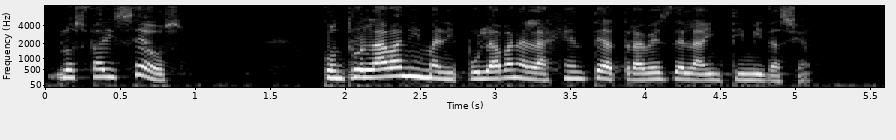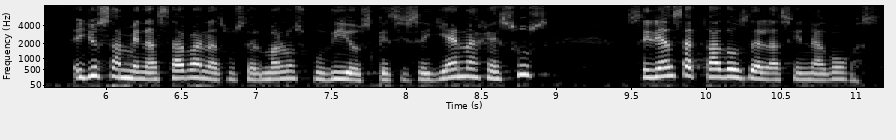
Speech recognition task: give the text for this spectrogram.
Los fariseos controlaban y manipulaban a la gente a través de la intimidación. Ellos amenazaban a sus hermanos judíos que si seguían a Jesús, serían sacados de las sinagogas.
